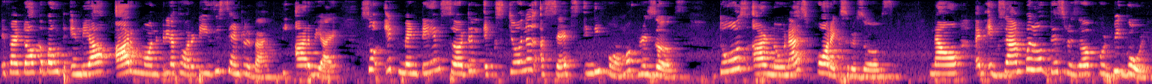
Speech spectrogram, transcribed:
If I talk about India, our monetary authority is the central bank, the RBI. So it maintains certain external assets in the form of reserves. Those are known as forex reserves. Now, an example of this reserve could be gold.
